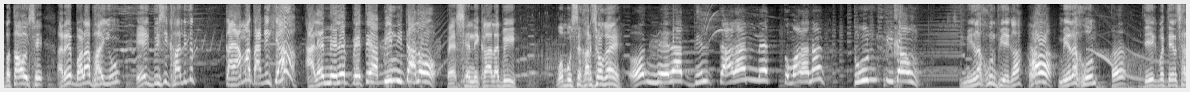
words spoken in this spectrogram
बताओ इसे। अरे बड़ा भाई हूँ एक बीसी खाली तो कयामत आ गई क्या अरे मेरे पेटे अभी निकालो पैसे निकाल अभी वो मुझसे खर्च हो गए और मेरा दिल है मैं तुम्हारा ना खून पी जाऊँ मेरा खून पिएगा हाँ मेरा खून हाँ? देख मैं तेरे साथ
